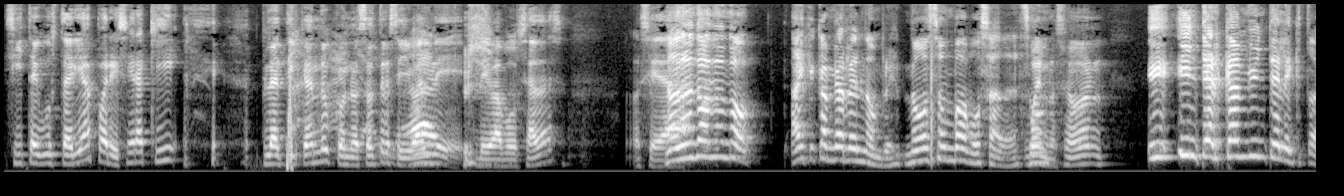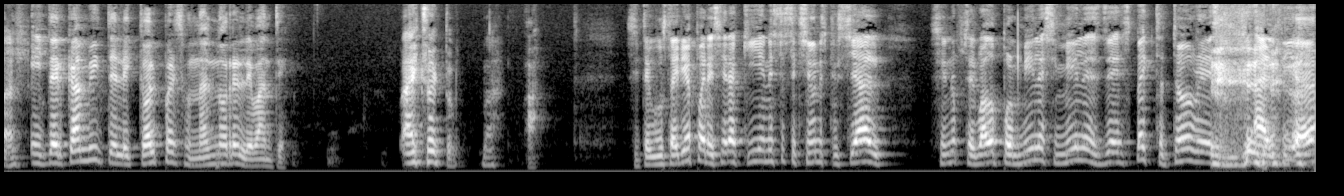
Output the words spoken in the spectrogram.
Si te gustaría aparecer aquí platicando con nosotros igual de, de babosadas, o sea... No, no, no, no, no. Hay que cambiarle el nombre. No son babosadas. Bueno, son... intercambio intelectual. Intercambio intelectual personal no relevante. Ah, exacto. Si te gustaría aparecer aquí en esta sección especial, siendo observado por miles y miles de espectadores al día,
